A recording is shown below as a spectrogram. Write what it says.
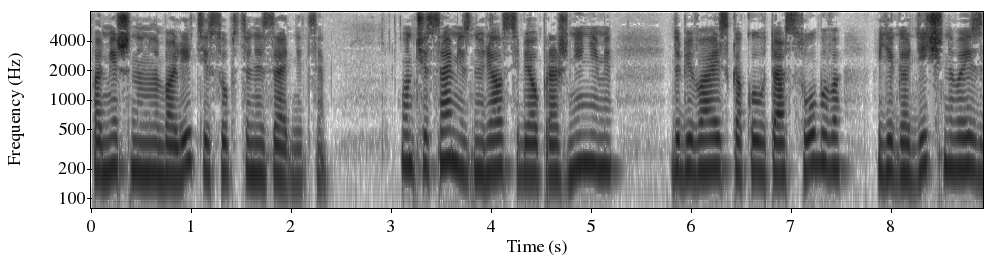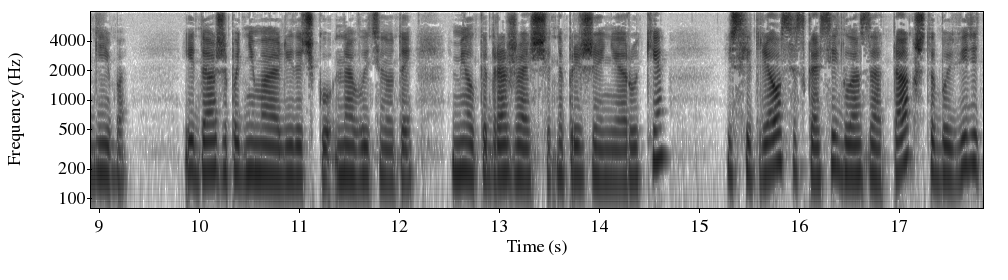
помешанным на балете и собственной заднице. Он часами изнурял себя упражнениями, добиваясь какого-то особого ягодичного изгиба, и даже поднимая Лидочку на вытянутой, мелко дрожащей от напряжения руке, исхитрялся скосить глаза так, чтобы видеть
